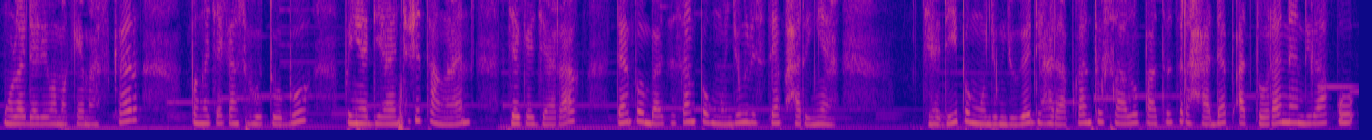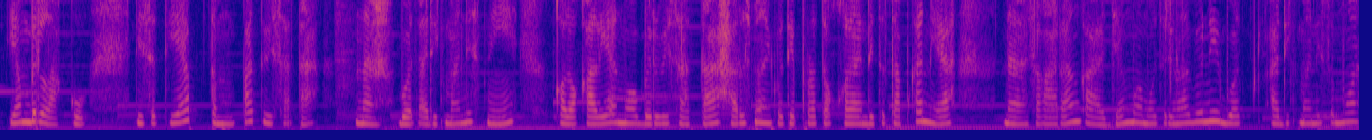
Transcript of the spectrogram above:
Mulai dari memakai masker, pengecekan suhu tubuh, penyediaan cuci tangan, jaga jarak, dan pembatasan pengunjung di setiap harinya. Jadi pengunjung juga diharapkan untuk selalu patuh terhadap aturan yang dilaku yang berlaku di setiap tempat wisata. Nah, buat adik manis nih, kalau kalian mau berwisata harus mengikuti protokol yang ditetapkan ya. Nah, sekarang Kak Ajeng mau muterin lagu nih buat adik manis semua.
